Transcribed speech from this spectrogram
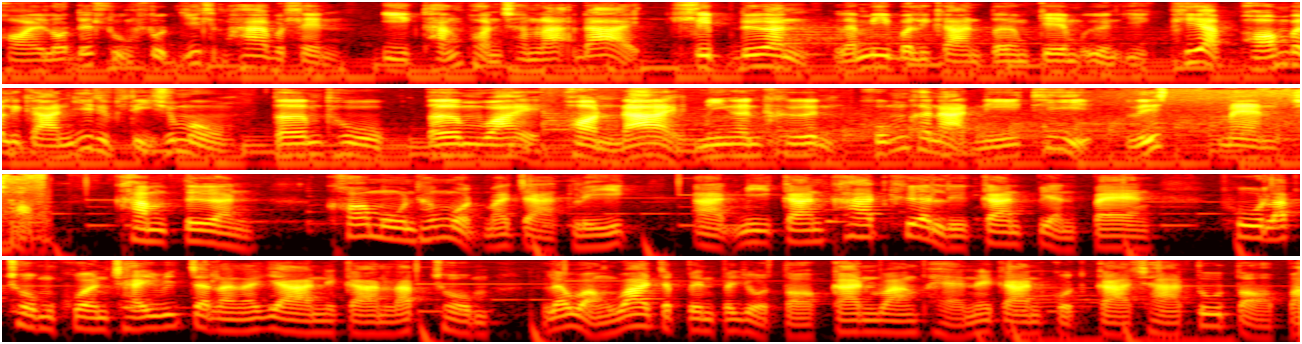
คอยลดได้สูงสุด 25%อีกทั้งผ่อนชำระได้ 10 เดือน และมีบริการเติมเกมอื่นอีกเพียบ พร้อมบริการ 24 ชั่วโมง เติมถูก เติมไว ผ่อนได้ มีเงินคืน คุ้มขนาดนี้ที่ Richman Shop คำเตือน ข้อมูลทั้งหมดมาจากลีกอาจมีการคาดเคลื่อนหรือการเปลี่ยนแปลง ผู้รับชมควรใช้วิจารณญาณในการรับชม และหวังว่าจะเป็นประโยชน์ต่อการวางแผนในการกดกาชาตู้ต่อไป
